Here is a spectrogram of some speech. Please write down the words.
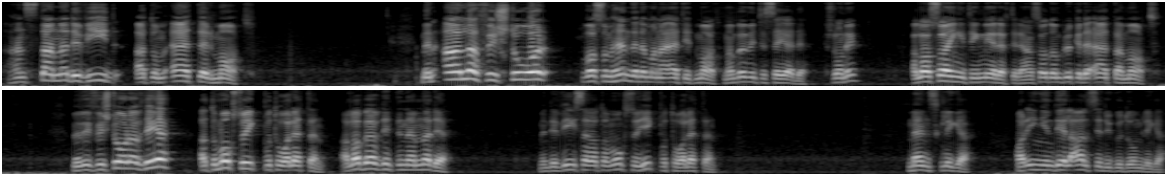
han stannade vid att de äter mat. Men alla förstår vad som händer när man har ätit mat. Man behöver inte säga det. Förstår ni? Allah sa ingenting mer efter det. Han sa att de brukade äta mat. Men vi förstår av det att de också gick på toaletten. Allah behövde inte nämna det. Men det visar att de också gick på toaletten. Mänskliga. Har ingen del alls i det gudomliga.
